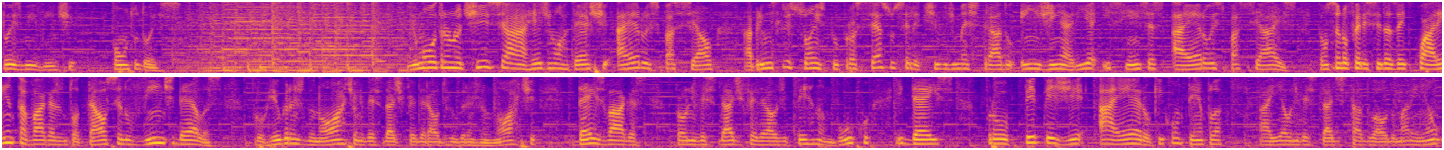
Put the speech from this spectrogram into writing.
2020.2. E uma outra notícia: a Rede Nordeste Aeroespacial abriu inscrições para o processo seletivo de mestrado em Engenharia e Ciências Aeroespaciais. Estão sendo oferecidas aí 40 vagas no total, sendo 20 delas para o Rio Grande do Norte, a Universidade Federal do Rio Grande do Norte, 10 vagas para a Universidade Federal de Pernambuco e 10 para o PPG Aero, que contempla aí a Universidade Estadual do Maranhão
